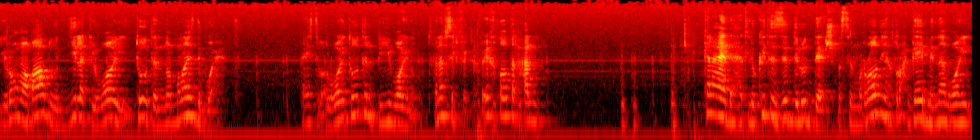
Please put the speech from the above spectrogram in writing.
يروحوا مع بعض ويدي لك ال Y total normalized بواحد بحيث تبقى ال Y total ب Y naught. فنفس الفكرة. فإيه خطوات الحل؟ كالعادة هت locate ال Z load dash بس المرة دي هتروح جايب منها ال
